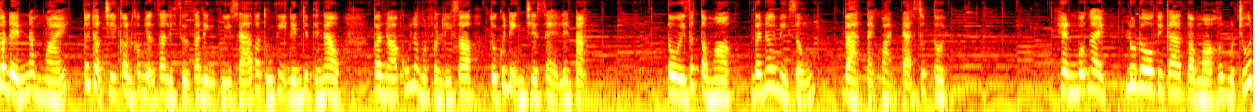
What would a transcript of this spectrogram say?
Cho đến năm ngoái, tôi thậm chí còn không nhận ra lịch sử gia đình quý giá và thú vị đến như thế nào, và nó cũng là một phần lý do tôi quyết định chia sẻ lên mạng. Tôi rất tò mò về nơi mình sống và tài khoản đã giúp tôi. Hiện mỗi ngày, Ludovica tò mò hơn một chút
